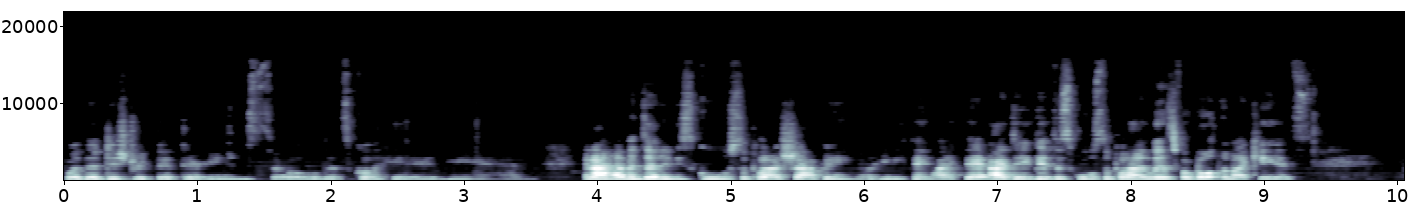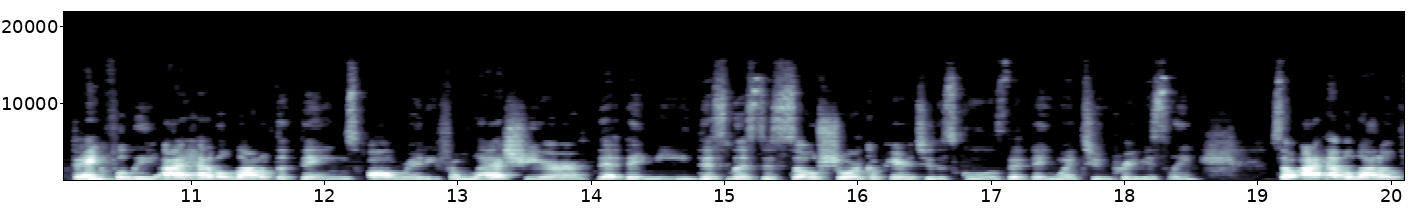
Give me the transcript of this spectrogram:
for the district that they're in. So let's go ahead and and I haven't done any school supply shopping or anything like that. I did get the school supply list for both of my kids. Thankfully I have a lot of the things already from last year that they need. This list is so short compared to the schools that they went to previously so I have a lot of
